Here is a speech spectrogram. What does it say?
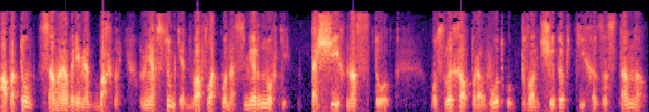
а потом самое время бахнуть. У меня в сумке два флакона Смирновки, Тащи их на стол!» Услыхав про водку, Планшетов тихо застонал.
